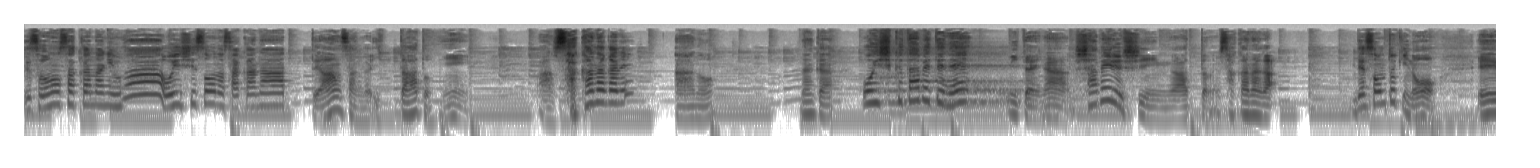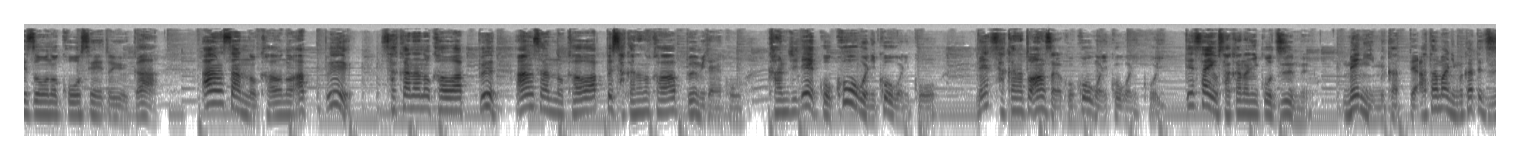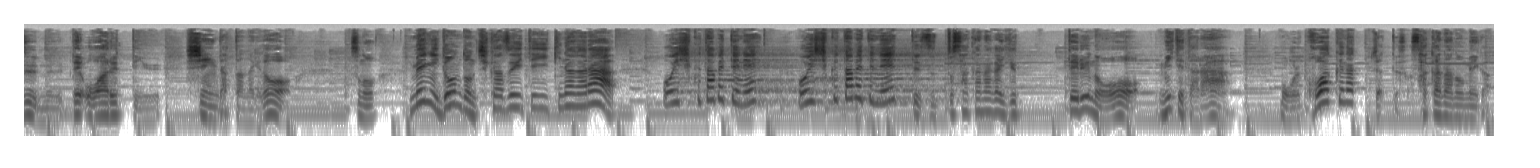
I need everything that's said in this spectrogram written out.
で、その魚に、うわー、美味しそうな魚ってアンさんが言った後に、あ、魚がね、あの、なんか、美味しく食べてねみたいな喋るシーンがあったのよ、魚が。でその時の映像の構成というかアンさんの顔のアップ魚の顔アップアンさんの顔アップ魚の顔アップみたいなこう感じでこう交互に交互にこうね魚とアンさんがこう交互に交互にこういって最後魚にこうズーム目に向かって頭に向かってズームで終わるっていうシーンだったんだけどその目にどんどん近づいていきながら美味しく食べてね美味しく食べてねってずっと魚が言ってるのを見てたらもう俺怖くなっちゃってさ魚の目が。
